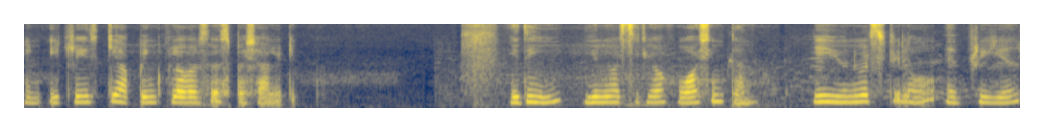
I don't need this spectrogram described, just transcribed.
అండ్ ఈ ట్రీస్కి ఆ పింక్ ఫ్లవర్స్ స్పెషాలిటీ. ఇది యూనివర్సిటీ ఆఫ్ వాషింగ్టన్. ఈ యూనివర్సిటీలో ఎవ్రీ ఇయర్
